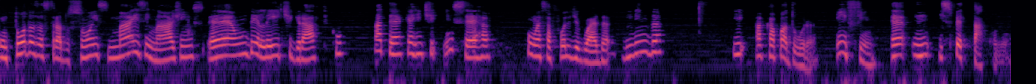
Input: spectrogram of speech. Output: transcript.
com todas as traduções, mais imagens, é um deleite gráfico, até que a gente encerra com essa folha de guarda linda e a capa dura. Enfim, é um espetáculo.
